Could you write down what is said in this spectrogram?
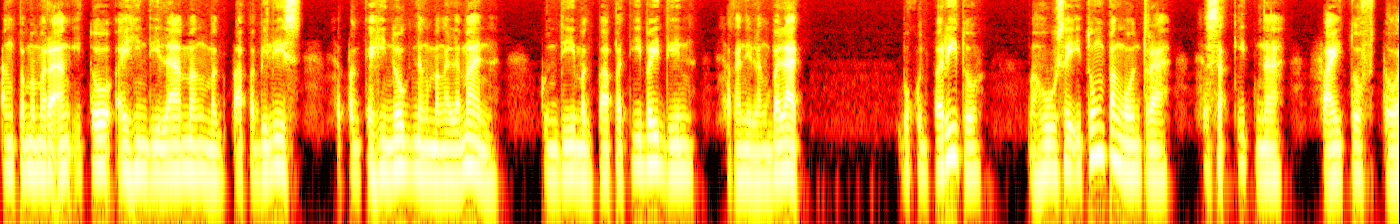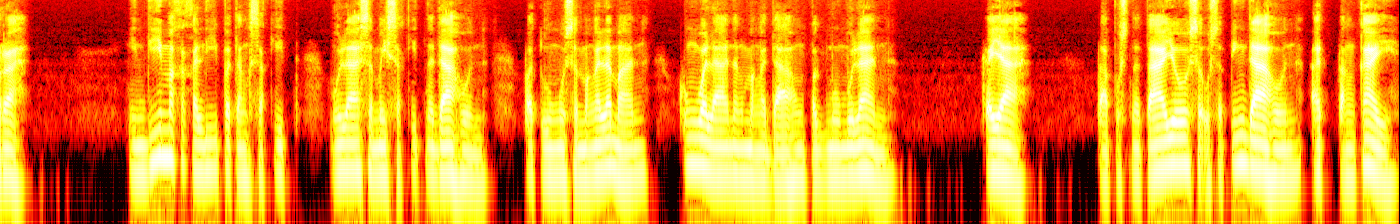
Ang pamamaraang ito ay hindi lamang magpapabilis sa pagkahinog ng mga laman, kundi magpapatibay din sa kanilang balat. Bukod pa rito, mahusay itong pangontra sa sakit na phytophthora. Hindi makakalipat ang sakit mula sa may sakit na dahon patungo sa mga laman kung wala ng mga dahong pagmumulan. Kaya, tapos na tayo sa usaping dahon at tangkay.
